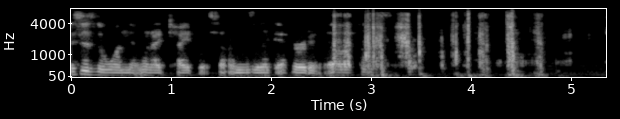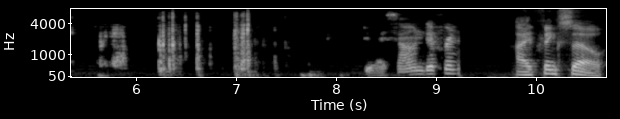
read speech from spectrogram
This is the one that when I type it sounds like a herd of elephants. Do I sound different? I think so.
